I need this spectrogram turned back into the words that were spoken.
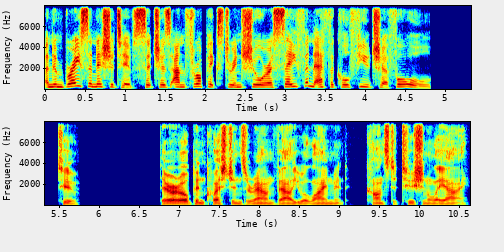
and embrace initiatives such as Anthropic's to ensure a safe and ethical future for all. 2. There are open questions around value alignment, constitutional AI,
